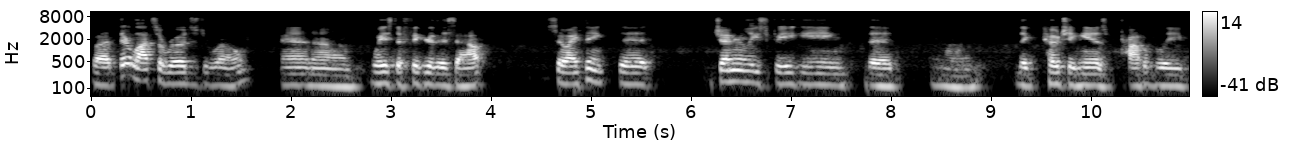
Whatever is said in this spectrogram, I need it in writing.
but there are lots of roads to Rome and um, ways to figure this out. So I think that generally speaking, that um, the coaching is probably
